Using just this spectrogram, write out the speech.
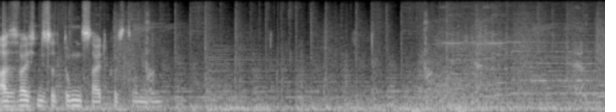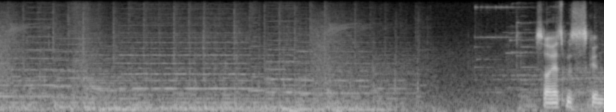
Also das war ich in dieser dummen Sidequest drin bin. So, jetzt müsste es gehen.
